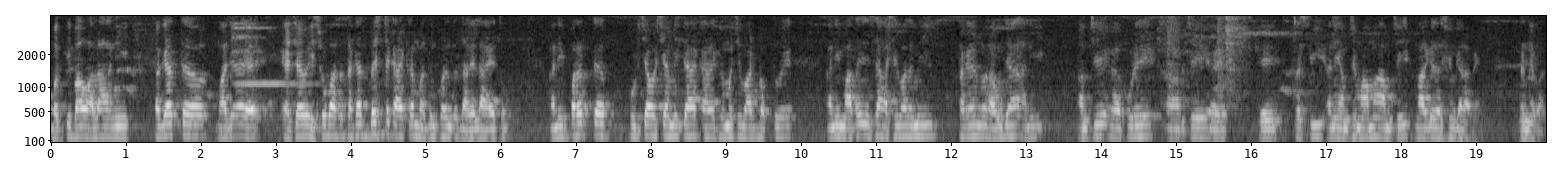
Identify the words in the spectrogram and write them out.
भक्तिभाव आला आणि सगळ्यात माझ्या याच्या हिशोबाचा सगळ्यात बेस्ट कार्यक्रम अजूनपर्यंत झालेला आहे तो. आणि परत पुढच्या वर्षी आम्ही त्या कार्यक्रमाची वाट बघतो आहे आणि माताजींचा आशीर्वाद आम्ही सगळ्यांवर राहू द्या आणि आमचे पुढे आमचे हे ट्रस्टी आणि आमचे मामा आमचे मार्गदर्शन करावे. धन्यवाद.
